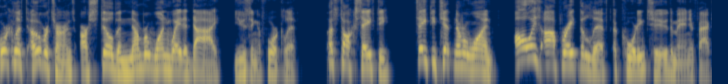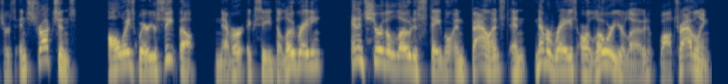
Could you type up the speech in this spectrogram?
Forklift overturns are still the number one way to die using a forklift. Let's talk safety. Safety tip number one always operate the lift according to the manufacturer's instructions. Always wear your seatbelt never exceed the load rating, and ensure the load is stable and balanced, and never raise or lower your load while traveling.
